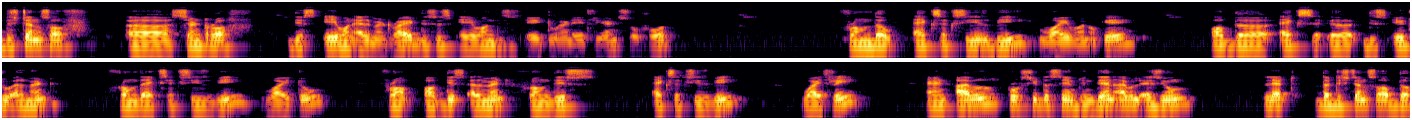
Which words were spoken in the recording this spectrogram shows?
distance of uh, center of this a1 element right? This is a1 this is a2 and a3 and so forth from the x-axis be y1 okay? Of the x uh, this a2 element from the x-axis be y2 from of this element from this x-axis be y3 and i will proceed the same thing. Then i will assume let the distance of the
